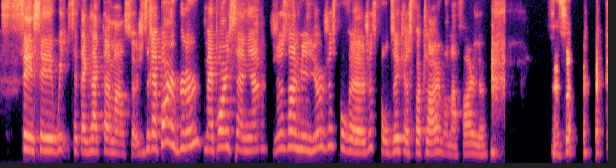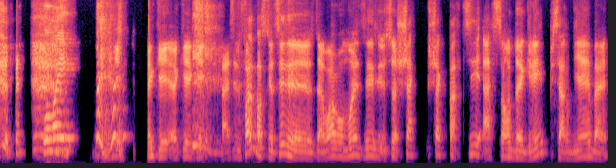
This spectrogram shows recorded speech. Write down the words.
C'est, oui, c'est exactement ça. Je dirais pas un bleu, mais pas un saignant, juste dans le milieu, juste pour, euh, juste pour dire que c'est pas clair, mon affaire, là. c'est ça? oui. OK, OK, OK. Ben, c'est le fun parce que, tu sais, d'avoir au moins, ça, chaque, chaque partie à son degré, puis ça revient, ben,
